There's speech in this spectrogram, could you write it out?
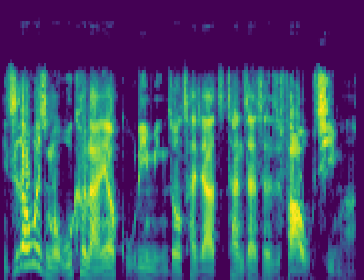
你知道为什么乌克兰要鼓励民众参加参战，甚至发武器吗？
